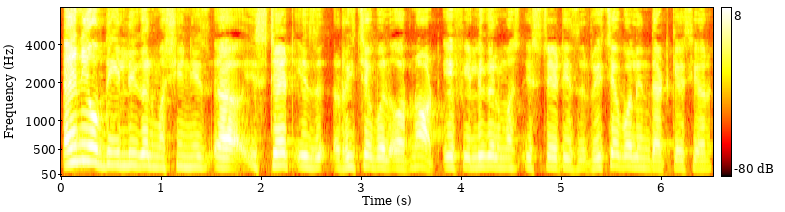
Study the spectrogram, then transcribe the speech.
any of the illegal machine is uh, state is reachable or not. If illegal state is reachable in that case here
